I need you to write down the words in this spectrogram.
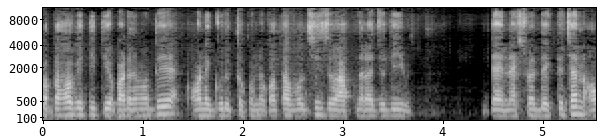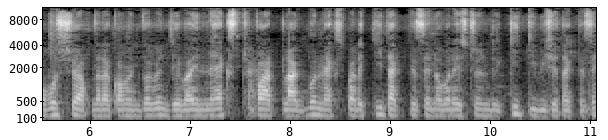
কথা হবে দ্বিতীয় পার্টের মধ্যে। অনেক গুরুত্বপূর্ণ কথা বলছি। যে আপনারা যদি নেক্সট পার্ট দেখতে চান, অবশ্যই আপনারা কমেন্ট করবেন যে, ভাই নেক্সট পার্ট লাগবে? নেক্সট পার্টে কি থাকতেছে? নবার স্টুডেন্টের কি কি বিষয় থাকতেছে?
